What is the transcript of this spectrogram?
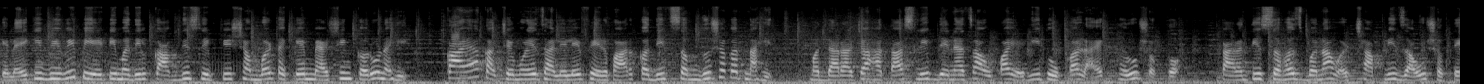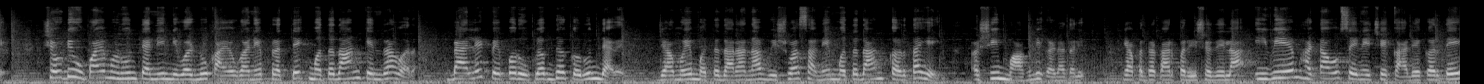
केलंय की व्हीव्हीपीएटी मधील कागदी स्लिपची शंभर टक्के मॅचिंग करूनही काळ्या काचेमुळे झालेले फेरफार कधीच समजू शकत नाहीत. मतदाराच्या हातात स्लिप देण्याचा उपायही धोकादायक ठरू शकतो कारण ती सहज बनावट छापली जाऊ शकते. शेवटी उपाय म्हणून त्यांनी निवडणूक आयोगाने प्रत्येक मतदान केंद्रावर बॅलेट पेपर उपलब्ध करून द्यावेत ज्यामुळे मतदारांना विश्वासाने मतदान करता येईल अशी मागणी करण्यात आली. या पत्रकार परिषदेला ईव्हीएम हटाओ सेनेचे कार्यकर्ते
